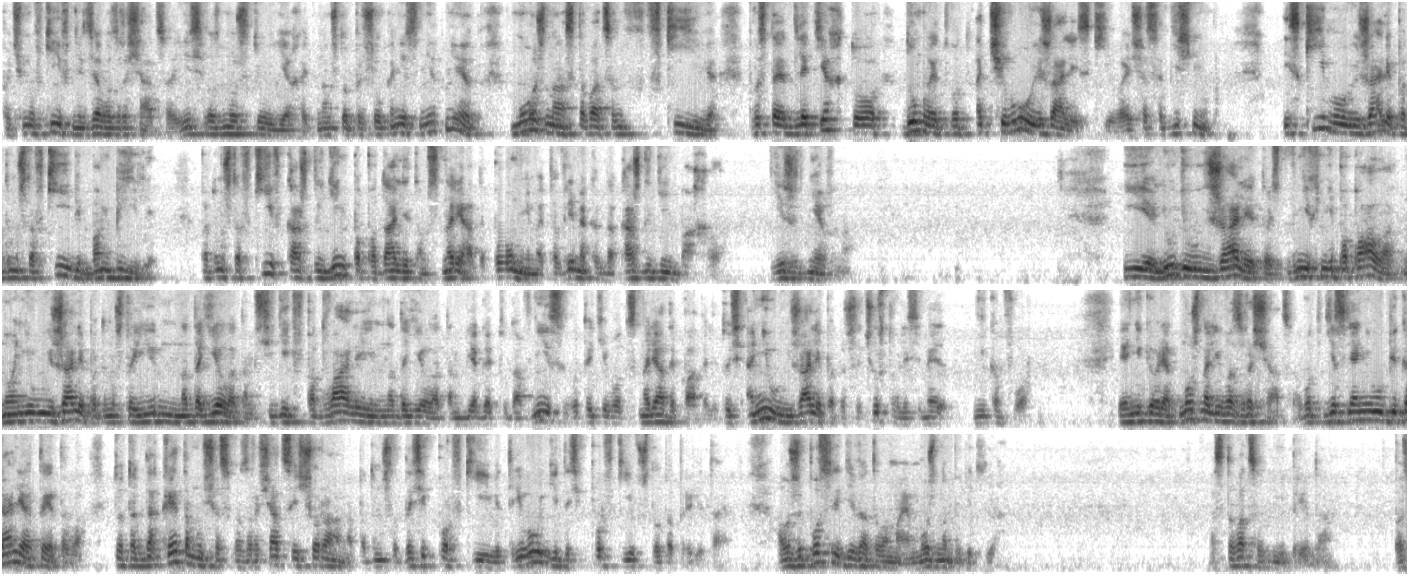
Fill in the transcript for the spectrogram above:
Почему в Киев нельзя возвращаться? Есть возможности уехать. Нам что, пришел конец? Нет, нет. Можно оставаться в Киеве. Просто для тех, кто думает, вот от чего уезжали из Киева, я сейчас объясню. Из Киева уезжали, потому что в Киеве бомбили. Потому что в Киев каждый день попадали там снаряды. Помним это время, когда каждый день бахало. Ежедневно. И люди уезжали, то есть в них не попало, но они уезжали, потому что им надоело там сидеть в подвале, им надоело там бегать туда вниз, и вот эти вот снаряды падали. То есть они уезжали, потому что чувствовали себя некомфортно. И они говорят, можно ли возвращаться? Вот если они убегали от этого, то тогда к этому сейчас возвращаться еще рано, потому что до сих пор в Киеве тревоги, до сих пор в Киев что-то прилетает. А уже после 9 мая можно будет ехать. Оставаться в Днепре, да.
